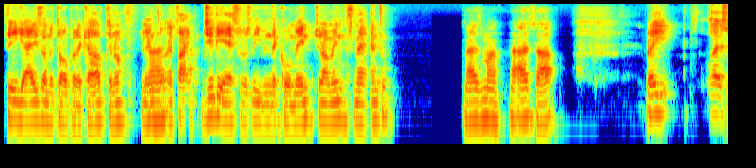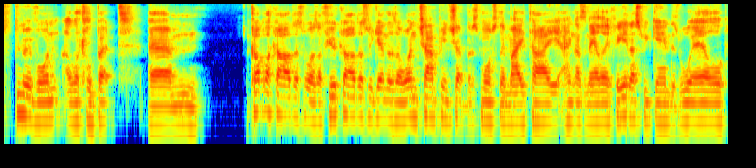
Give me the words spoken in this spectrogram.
three guys on the top of the card. You know. Aye. in fact, JDS wasn't even the co-main. Do you know what I mean? It's mental. That is man. That is that. Right, let's move on a little bit. Um, couple of cards this was a few cards this weekend. There's a one championship, but it's mostly Muay Thai. I think there's an LFA this weekend as well.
